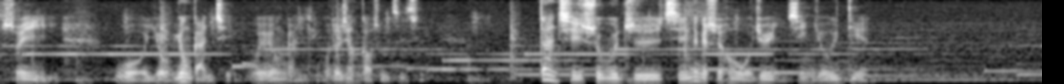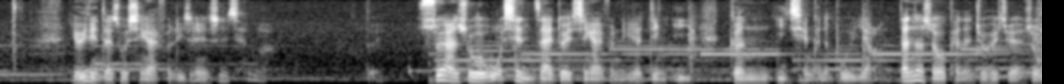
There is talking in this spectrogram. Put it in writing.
所以。我有用感情，我有用感情，我都这样告诉自己。但其实殊不知，其实那个时候我就已经有一点，有一点在做性爱分离这件事情了。对，虽然说我现在对性爱分离的定义跟以前可能不一样，但那时候可能就会觉得说，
